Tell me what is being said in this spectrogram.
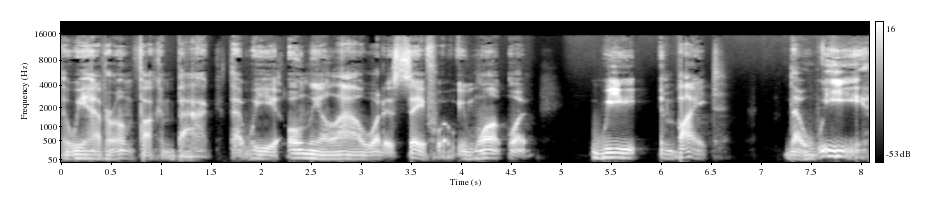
That we have our own fucking back, that we only allow what is safe, what we want, what we invite, that we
